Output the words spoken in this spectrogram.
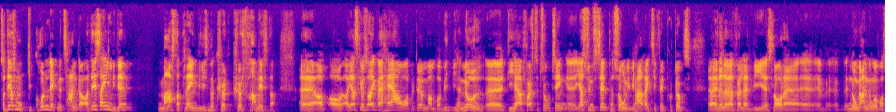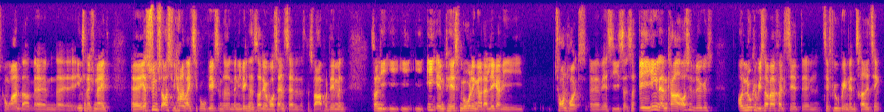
Så det er jo sådan de grundlæggende tanker, og det er så egentlig den masterplan, vi ligesom har kørt, kørt frem efter. Øh, og, og, og jeg skal jo så ikke være herover og bedømme, om hvorvidt vi har nået øh, de her første to ting. Øh, jeg synes selv personligt, at vi har et rigtig fedt produkt. Øh, jeg ved da i hvert fald, at vi øh, slår der øh, nogle gange nogle af vores konkurrenter øh, internationalt. Jeg synes også, at vi har en rigtig god virksomhed, men i virkeligheden så er det jo vores ansatte, der skal svare på det. Men sådan i, i, i, i ENPS-målinger, der ligger vi i tårnhøjt, øh, vil jeg sige. Så, så det er i en eller anden grad også lykkes. Og nu kan vi så i hvert fald sætte, øh, sætte flueben ved den tredje ting.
